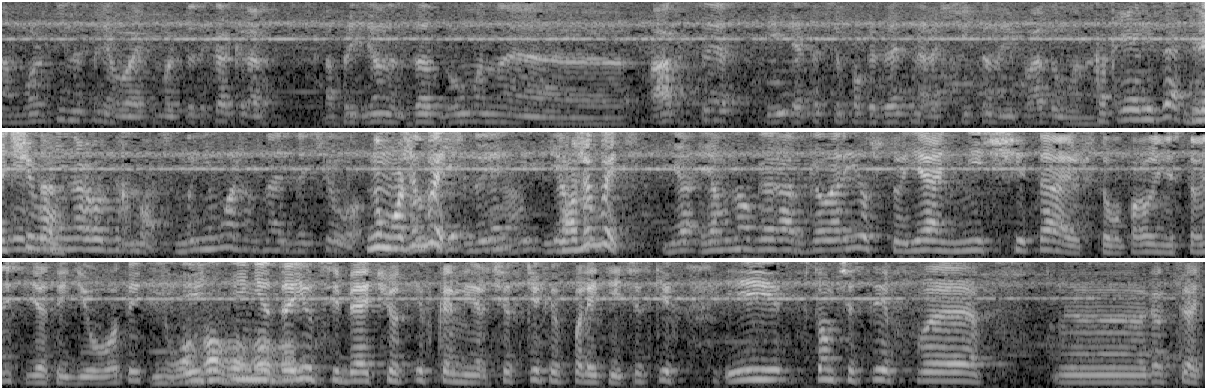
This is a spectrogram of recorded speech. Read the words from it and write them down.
А может не наплевать, может это как раз определенно задуманная э, акция, и это все показательно рассчитано и продумано. Как реализация Для чего? народных масс. Мы не можем знать для чего. Ну, может Но быть. но я- я- Может я- быть. Я, я много раз говорил, что я не считаю, что в управлении страны сидят идиоты Ну, и, и не дают себе отчет и в коммерческих, и в политических, и в том числе в э, как сказать,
